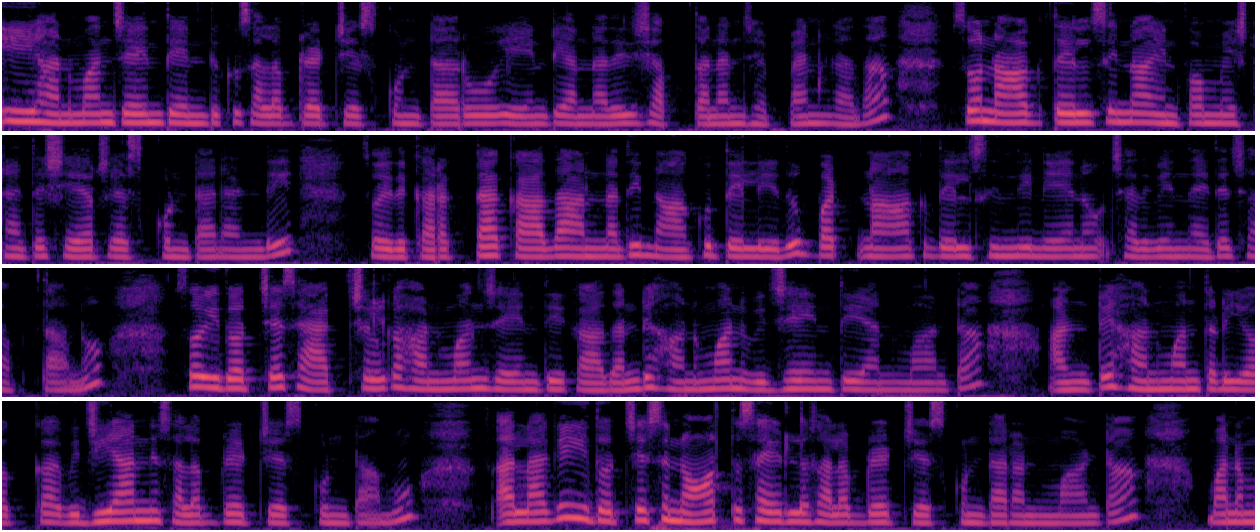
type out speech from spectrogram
ఈ హనుమాన్ జయంతి ఎందుకు సెలబ్రేట్ చేసుకుంటారు? ఏంటి అన్నది చెప్తానని చెప్పాను కదా సో, నాకు తెలిసిన ఇన్ఫర్మేషన్ అయితే షేర్ చేసుకుంటానండి. సో, ఇది కరెక్టా? కాదా? అన్నది నాకు తెలియదు బట్ నాకు తెలిసింది నేను చదివింది అయితే చెప్తాను. సో, ఇది వచ్చేసి యాక్చువల్‌గా హనుమాన్ జయంతి కాదండి. హనుమాన్ విజయంతి అనమాట. అంటే హనుమంతుడి యొక్క విజయాన్ని సెలబ్రేట్ చేసుకుంటాము. అలాగే ఇది వచ్చేసి నార్త్ సైడ్‌లో సెలబ్రేట్ చేసుకుంటారనమాట. మనం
